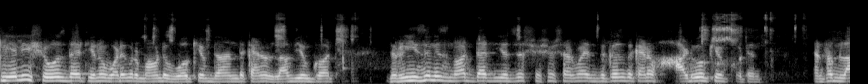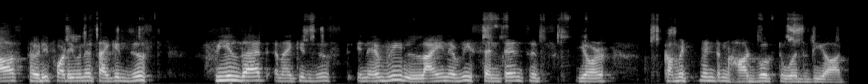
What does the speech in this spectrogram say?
clearly shows that you know whatever amount of work you've done, the kind of love you've got. The reason is not that you're just Shishir Sharma; it's because of the kind of hard work you've put in. And from last 30, 40 minutes, I can just feel that, and I can just in every line, every sentence, it's your commitment and hard work towards the art.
